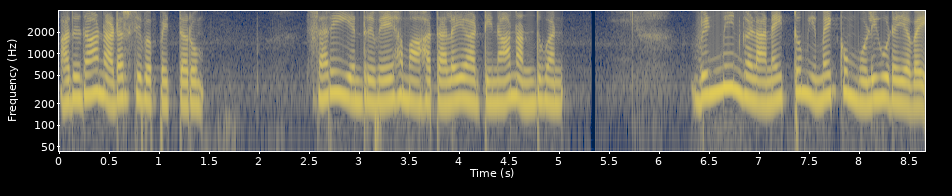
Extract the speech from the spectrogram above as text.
அதுதான் அடர்சிவப்பை தரும். சரி என்று வேகமாக தலையாட்டினான் அந்துவன். விண்மீன்கள் அனைத்தும் இமைக்கும் ஒளிவுடையவை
